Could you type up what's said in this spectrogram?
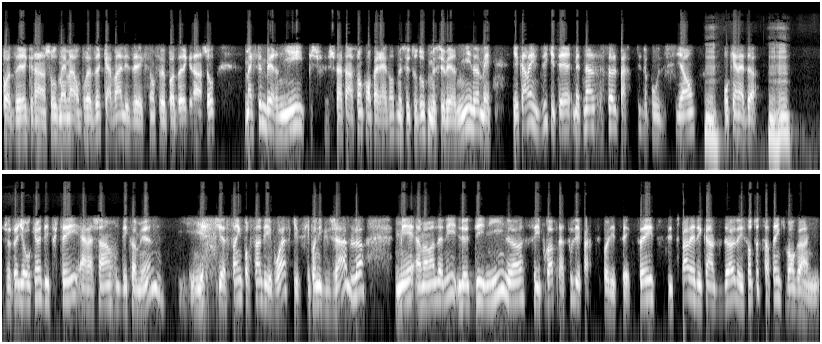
pas dire grand chose. Même on pourrait dire qu'avant les élections, ça veut pas dire grand chose. Maxime Bernier, puis je, fais attention en comparaison de M. Trudeau et M. Bernier, là, mais il a quand même dit qu'il était maintenant le seul parti d'opposition hmm. au Canada. Mm-hmm. Je veux dire, il n'y a aucun député à la Chambre des communes. Il y a 5% des voix, ce qui n'est pas négligeable, là, mais à un moment donné, le déni, là, c'est propre à tous les partis politiques. Tu sais, tu parles à des candidats, là, ils sont tous certains qu'ils vont gagner.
